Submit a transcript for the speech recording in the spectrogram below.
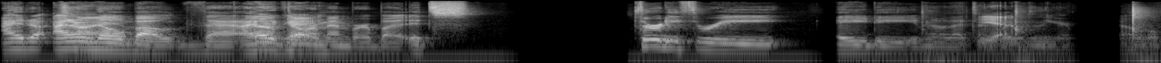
I don't, I don't know about that. I don't, don't remember, but it's 33 AD, even though that takes Yeah. place in the year. Uh, we'll,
